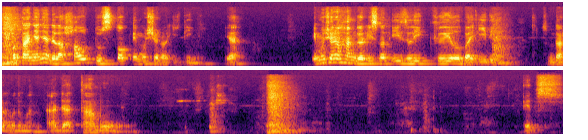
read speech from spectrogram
pertanyaannya adalah how to stop emotional eating, ya. Emotional hunger is not easily killed by eating. Sebentar teman-teman, ada tamu. It's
